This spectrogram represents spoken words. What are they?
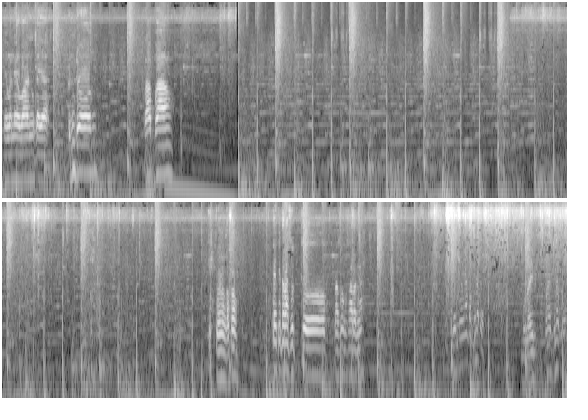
hewan-hewan kayak gendong, rabang, memang kosong. Eh, kita langsung ke langsung ke sarangnya. Ya? mulai Mana gelap ya?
